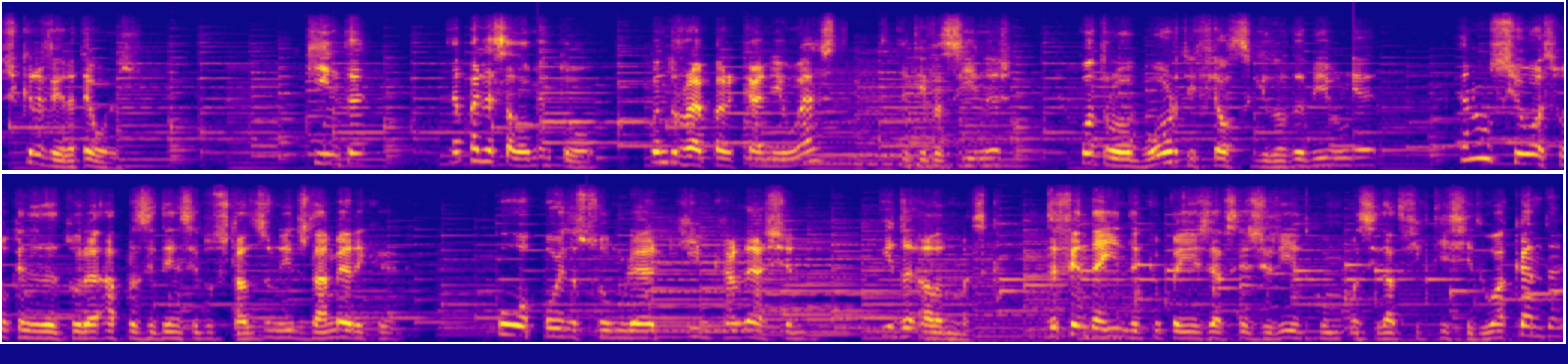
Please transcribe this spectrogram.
escrever até hoje. Quinta, a palhaçada aumentou quando o rapper Kanye West, anti-vacinas, contra o aborto e fiel seguidor da Bíblia, anunciou a sua candidatura à presidência dos Estados Unidos da América, com o apoio da sua mulher Kim Kardashian e de Elon Musk. Defende ainda que o país deve ser gerido como uma cidade fictícia do Wakanda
